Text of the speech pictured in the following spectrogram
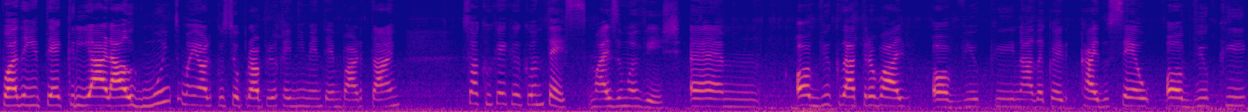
podem até criar algo muito maior que o seu próprio rendimento em part-time. Só que o que é que acontece? Mais uma vez, um, óbvio que dá trabalho, óbvio que nada cai do céu, óbvio que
